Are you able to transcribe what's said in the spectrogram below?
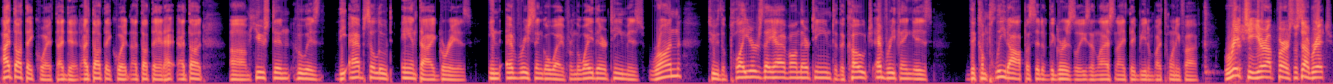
I thought they quit. I did. I thought they quit, and I thought they had. I thought um, Houston, who is the absolute anti-Grizz in every single way, from the way their team is run to the players they have on their team to the coach, everything is – the complete opposite of the Grizzlies, and last night they beat them by 25. Richie, you're up first. What's up, Rich?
